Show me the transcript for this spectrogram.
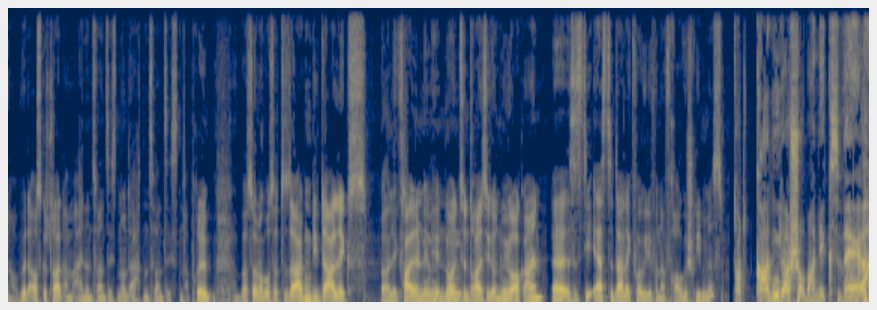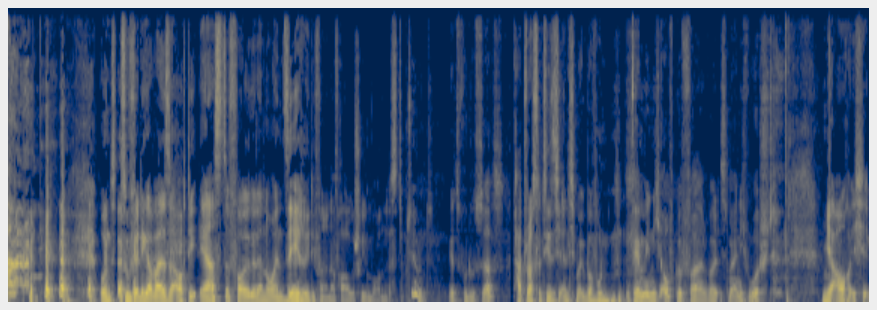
Genau, wird ausgestrahlt am 21. und 28. April. Was soll man groß dazu sagen? Die Daleks, Daleks, fallen Manhattan. im 1930er New York ein. Äh, es ist die erste Dalek-Folge, die von einer Frau geschrieben ist. Das kann ja schon mal nix werden. Und zufälligerweise auch die erste Folge der neuen Serie, die von einer Frau geschrieben worden ist. Stimmt. Jetzt, wo du sagst, Hat Russell T. sich endlich mal überwunden. wäre mir nicht aufgefallen, weil ist mir eigentlich wurscht. Mir auch. Ich,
